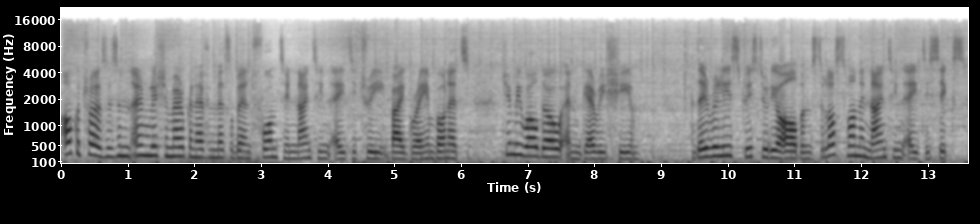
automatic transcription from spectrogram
Alcatrazz is an English American heavy metal band formed in 1983 by Graham Bonnet, Jimmy Waldo, and Gary Shea. They released three studio albums, the last one in 1986.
